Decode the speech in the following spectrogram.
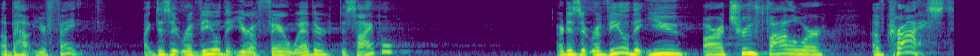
about your faith? Like, does it reveal that you're a fair weather disciple? Or does it reveal that you are a true follower of Christ?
